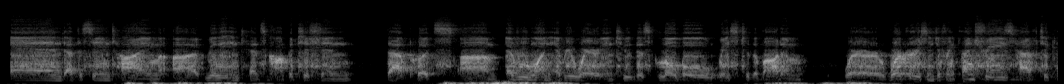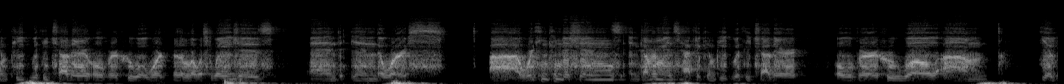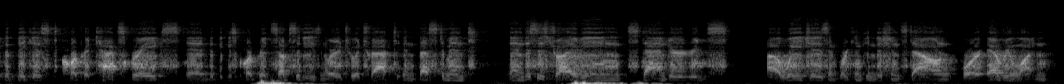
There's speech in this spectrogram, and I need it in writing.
and at the same time, uh, really intense competition that puts um, everyone everywhere into this global race to the bottom, where workers in different countries have to compete with each other over who will work for the lowest wages, and in the worst uh, working conditions, and governments have to compete with each other over who will um, give the biggest corporate tax breaks and the biggest corporate subsidies in order to attract investment. And this is driving standards, uh, wages, and working conditions down for everyone.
